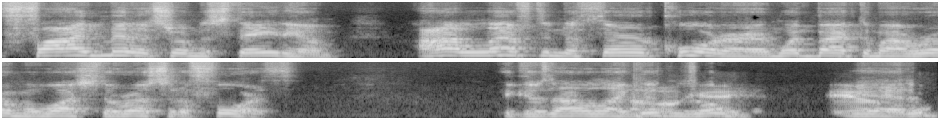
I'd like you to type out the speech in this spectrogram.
five minutes from the stadium. I left in the third quarter and went back to my room and watched the rest of the fourth because I was like, "This oh, okay. is over. Yep. Yeah, this,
